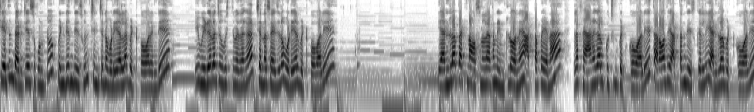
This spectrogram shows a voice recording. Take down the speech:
చేతిని తడి చేసుకుంటూ పిండిని తీసుకుని చిన్న చిన్న వడియాల్లో పెట్టుకోవాలండి. ఈ వీడియోలో చూపిస్తున్న విధంగా చిన్న సైజులో వడియాలు పెట్టుకోవాలి. ఎండలో పెట్టిన అవసరం లేకుండా ఇంట్లోనే అట్ట పైన ఇలా ఫ్యాన్ గాలి కూర్చుని పెట్టుకోవాలి. తర్వాత ఈ అట్టను తీసుకెళ్ళి ఎండలో పెట్టుకోవాలి.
